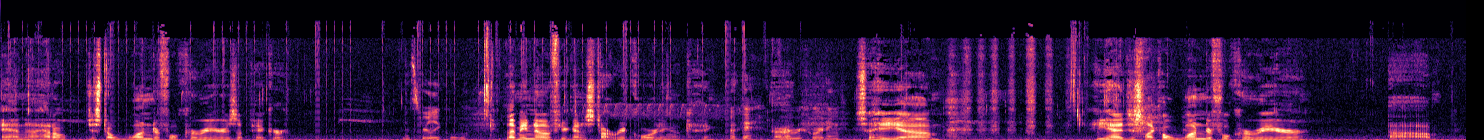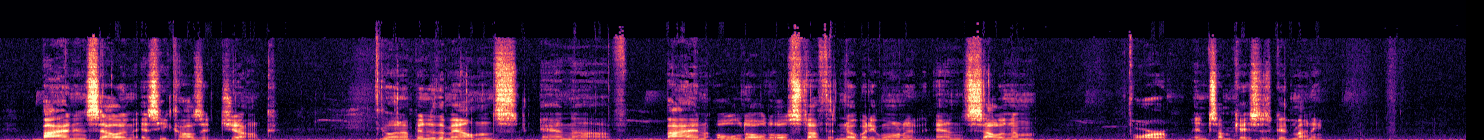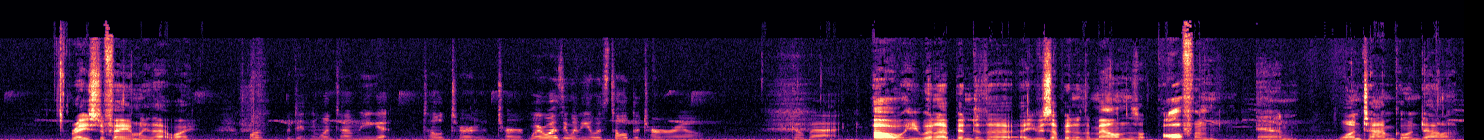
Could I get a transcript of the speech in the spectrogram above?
and uh, had a just a wonderful career as a picker. That's really cool. Let me know if you're going to start recording, okay? Okay, All we're right. recording. So he um, he had just like a wonderful career, um, buying and selling, as he calls it, junk. Going up into the mountains and uh, buying old, old, old stuff that nobody wanted and selling them for, in some cases, good money. Raised a family that way. Well, But didn't one time he get told turn turn? Where was he when he was told to turn around and go back? Oh, he went up into the he was up into the mountains often, and one time going down a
